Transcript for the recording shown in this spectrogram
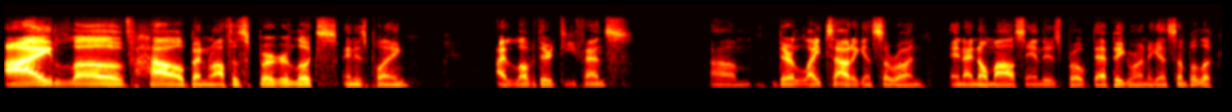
I love how Ben Roethlisberger looks and is playing. I love their defense. Um, they're lights out against the run, and I know Miles Sanders broke that big run against them. But look,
